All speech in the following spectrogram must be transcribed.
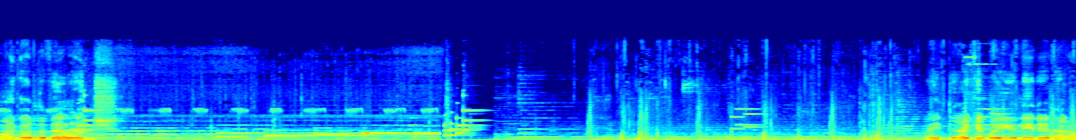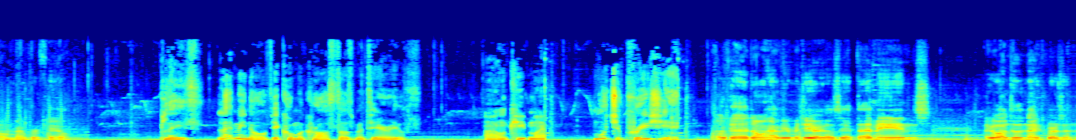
want to go to the village. Wait, did I get what you needed? I don't remember, Fail. Please, let me know if you come across those materials. I'll keep my. Much appreciated. Okay, I don't have your materials yet. That means I go on to the next person.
